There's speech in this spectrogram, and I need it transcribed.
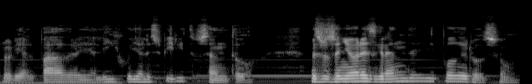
Gloria al Padre y al Hijo y al Espíritu Santo. Nuestro Señor es grande y poderoso.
